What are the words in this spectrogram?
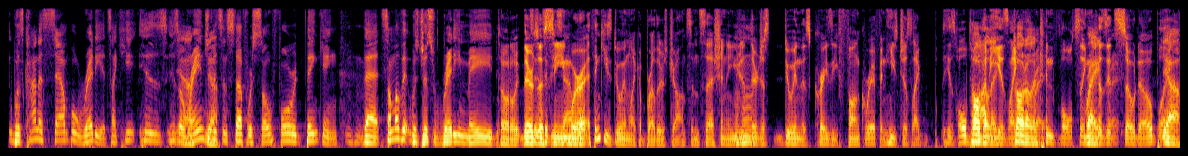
was kind of sample ready. It's like he his his Yeah, arrangements yeah. and stuff were so forward thinking that some of it was just ready made. Totally. There's to- a to scene where I think he's doing like a Brothers Johnson session, and you Mm-hmm. just, they're just doing this crazy funk riff, and he's just like his whole Totally, body is like totally. Right. convulsing Right. because it's so dope. Like, Yeah.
